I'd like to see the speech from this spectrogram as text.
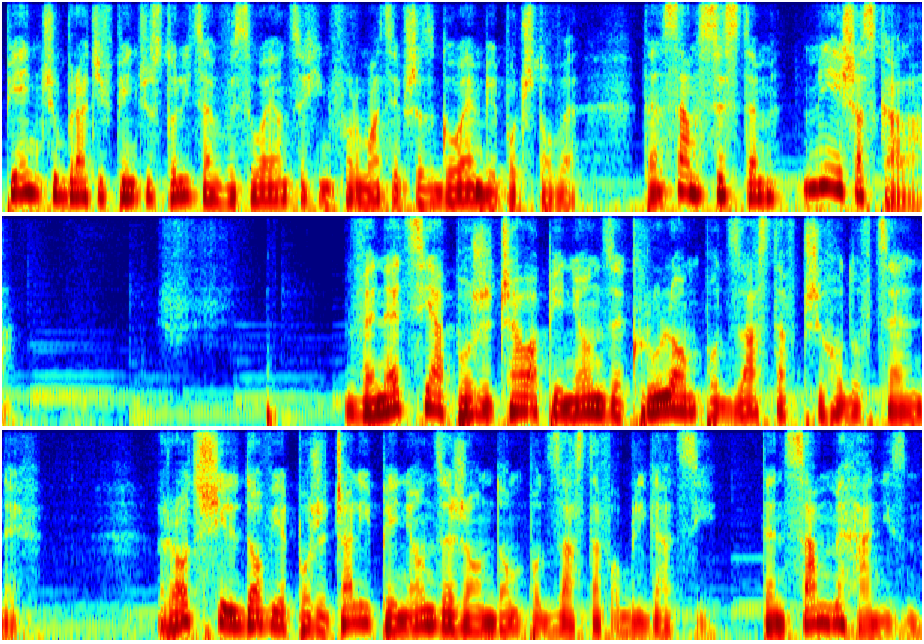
Pięciu braci w pięciu stolicach wysyłających informacje przez gołębie pocztowe. Ten sam system, mniejsza skala. Wenecja pożyczała pieniądze królom pod zastaw przychodów celnych. Rothschildowie pożyczali pieniądze rządom pod zastaw obligacji. Ten sam mechanizm.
